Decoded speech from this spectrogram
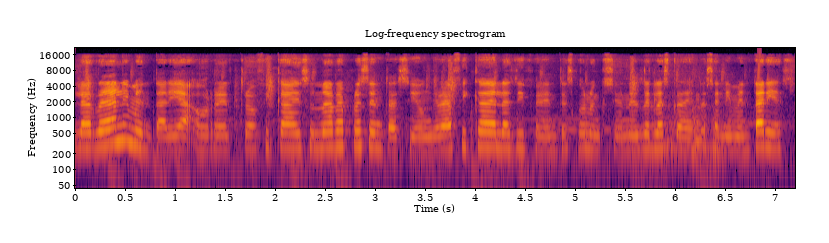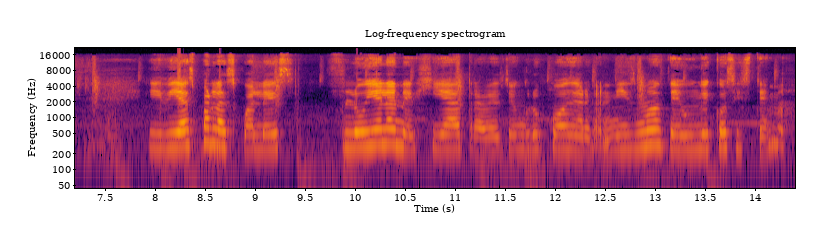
La red alimentaria o red trófica es una representación gráfica de las diferentes conexiones de las cadenas alimentarias y vías por las cuales fluye la energía a través de un grupo de organismos de un ecosistema.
